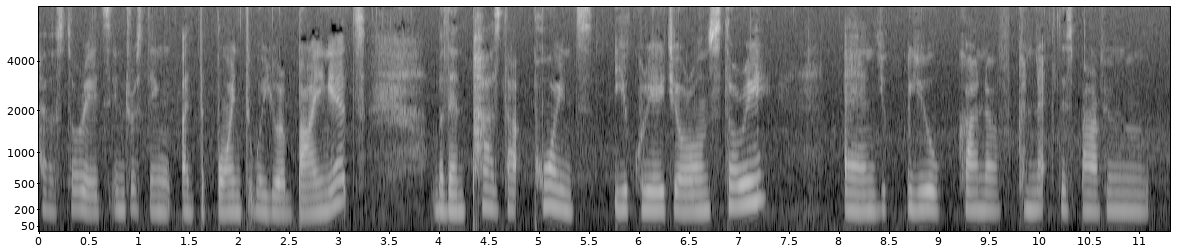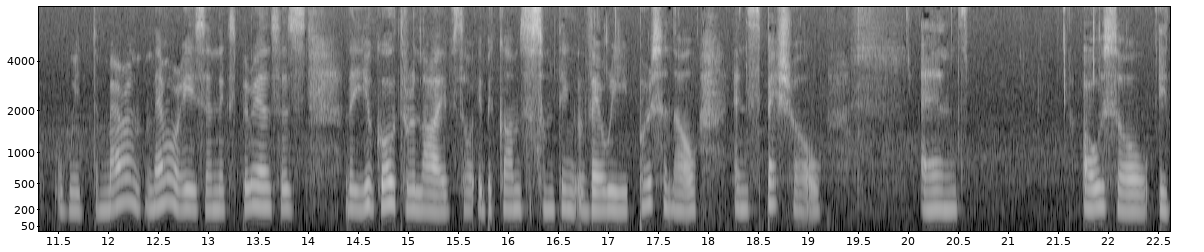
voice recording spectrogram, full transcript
have a story. It's interesting at the point where you're buying it but then past that point you create your own story and you, you kind of connect this perfume with the mer- memories and experiences that you go through life. So it becomes something very personal and special. And also it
